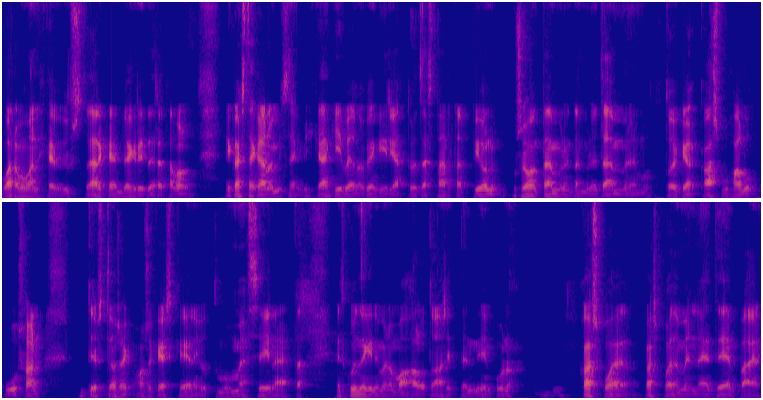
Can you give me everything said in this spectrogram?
varmaan ehkä yksi tärkeimpiä kriteereitä. Eikä sitäkään ole missään mikään kiveen oikein kirjattu, että startup on, kun se on tämmöinen, tämmöinen, tämmöinen, mutta tuo kasvuhalukkuushan tietysti on se, on se keskeinen juttu mun mielestä siinä, että, että kuitenkin nimenomaan halutaan sitten niin kuin kasvaa, ja, kasvaa ja mennä eteenpäin.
